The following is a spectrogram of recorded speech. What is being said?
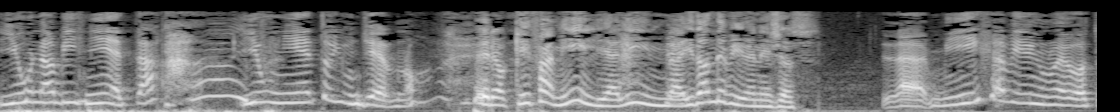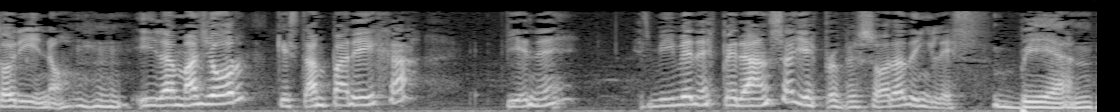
y una bisnieta Ay, y un nieto y un yerno. pero qué familia linda. ¿Y dónde viven ellos? La, mi hija vive en Nuevo Torino y la mayor, que está en pareja, tiene, vive en Esperanza y es profesora de inglés. Bien.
